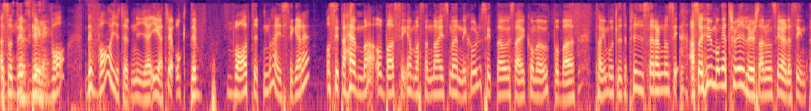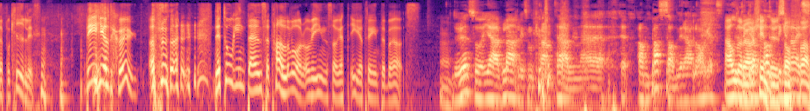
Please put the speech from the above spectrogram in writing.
Alltså det, det, var, det var ju typ nya E3 och det var typ najsigare att sitta hemma och bara se en massa nice människor sitta och så här komma upp och bara ta emot lite priser. Annonser alltså hur många trailers annonserades inte på Kilis? Det är helt sjukt! Alltså, det tog inte ens ett halvår och vi insåg att E3 inte behövs. Du är så jävla liksom karantälanpassad vid det här laget. Aldo rör sig inte ur soffan.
